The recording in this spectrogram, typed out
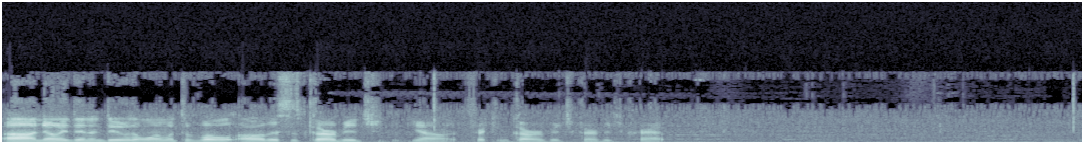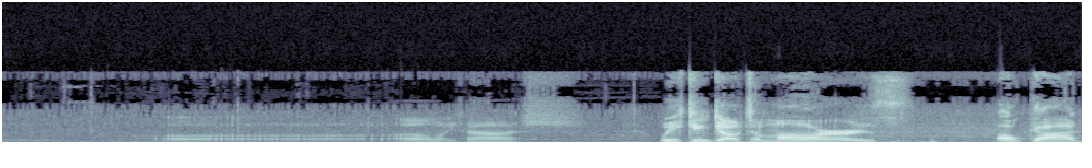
Oh, no, I didn't do the one with the vault. Oh, this is garbage. Yeah, freaking garbage, garbage crap. Oh, oh my gosh. We can go to Mars! Oh god!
